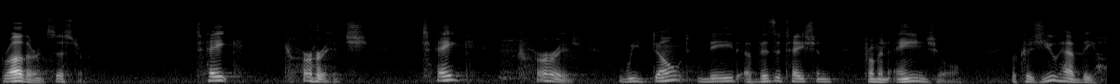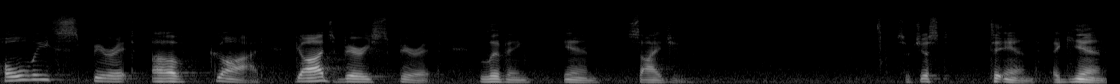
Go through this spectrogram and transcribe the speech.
Brother and sister, take courage. Take courage. We don't need a visitation from an angel because you have the Holy Spirit of God, God's very Spirit, living inside you. So, just to end, again,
